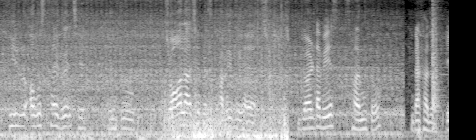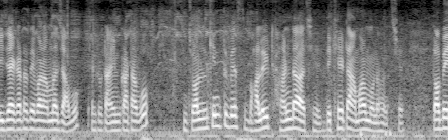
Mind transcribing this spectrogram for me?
স্থির অবস্থায় রয়েছে, কিন্তু জল আছে বেশ ভালোই বোঝা যাচ্ছে। জলটা বেশ শান্ত। দেখা যাক, এই জায়গাটাতে এবার আমরা যাব, একটু টাইম কাটাবো। জল কিন্তু বেশ ভালোই ঠান্ডা আছে, দেখে এটা আমার মনে হচ্ছে। তবে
